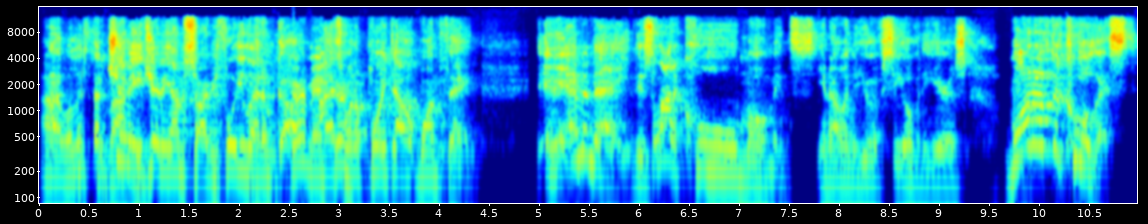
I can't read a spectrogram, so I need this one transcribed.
All right. Well, listen, uh, Jimmy, Jimmy, I'm sorry. Before you let him go, Sure, man, I just sure. want to point out one thing. In MMA, there's a lot of cool moments, you know, in the UFC over the years. One of the coolest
